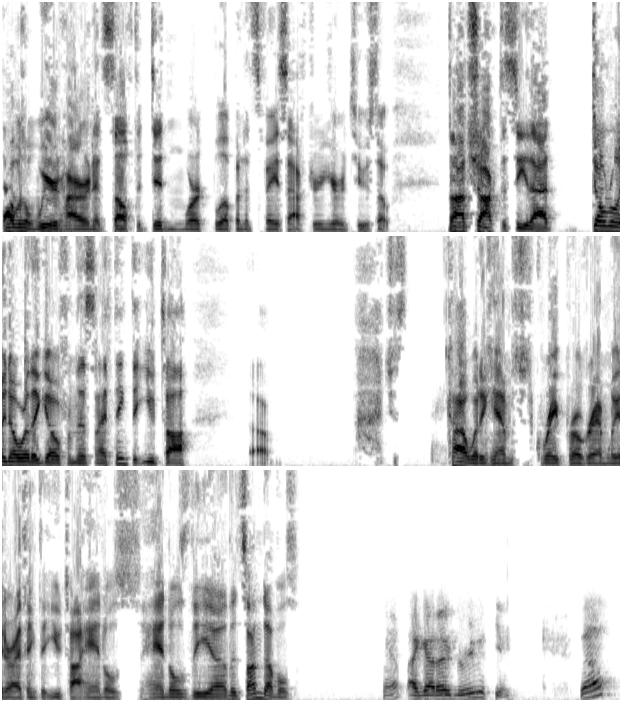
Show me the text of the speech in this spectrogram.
That was a weird hire in itself that didn't work, blew up in its face after a year or two. So, not shocked to see that. Don't really know where they go from this, and I think that Utah, um, just Kyle Whittingham's just great program leader. I think that Utah handles handles the uh, the Sun Devils. Yeah, I gotta agree with you. Well,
